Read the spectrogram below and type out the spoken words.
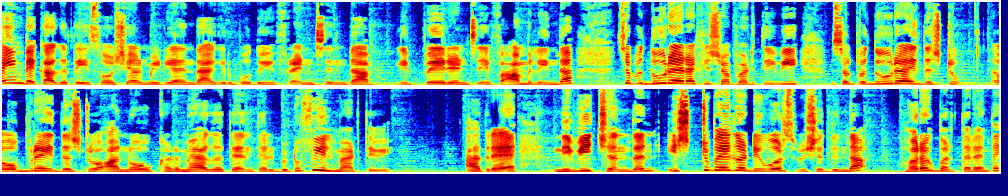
ಟೈಮ್ ಬೇಕಾಗುತ್ತೆ. ಈ ಸೋಷಿಯಲ್ ಮೀಡಿಯಾದಿಂದ ಆಗಿರ್ಬೋದು, ಈ ಫ್ರೆಂಡ್ಸಿಂದ ಈ ಪೇರೆಂಟ್ಸ್ ಈ ಫ್ಯಾಮಿಲಿಯಿಂದ ಸ್ವಲ್ಪ ದೂರ ಇರೋಕ್ಕೆ ಇಷ್ಟಪಡ್ತೀವಿ. ಸ್ವಲ್ಪ ದೂರ ಇದ್ದಷ್ಟು ಒಬ್ಬರೇ ಇದ್ದಷ್ಟು ಆ ನೋವು ಕಡಿಮೆ ಆಗುತ್ತೆ ಅಂತ ಹೇಳ್ಬಿಟ್ಟು ಫೀಲ್ ಮಾಡ್ತೀವಿ. ಆದರೆ ನಿವಿ ಚಂದನ್ ಇಷ್ಟು ಬೇಗ ಡಿವೋರ್ಸ್ ವಿಷಯದಿಂದ ಹೊರಗೆ ಬರ್ತಾರೆ ಅಂತ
